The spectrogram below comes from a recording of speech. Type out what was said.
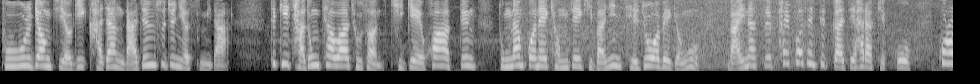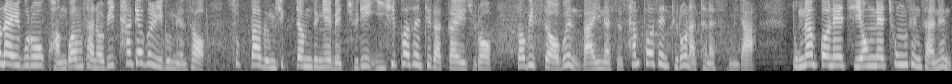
부울경 지역이 가장 낮은 수준이었습니다. 특히 자동차와 조선, 기계, 화학 등 동남권의 경제 기반인 제조업의 경우 마이너스 8%까지 하락했고 코로나19로 관광 산업이 타격을 입으면서 숙박 음식점 등의 매출이 20% 가까이 줄어 서비스업은 마이너스 3%로 나타났습니다. 동남권의 지역 내 총생산은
